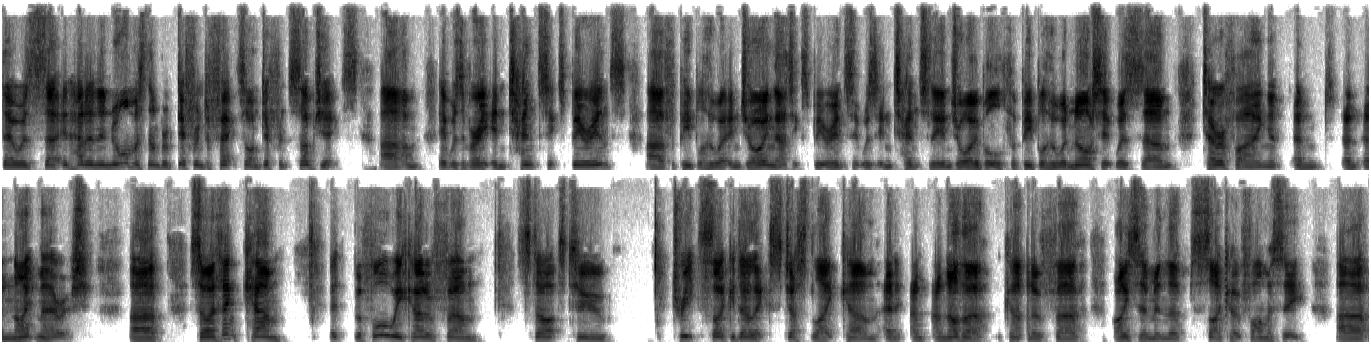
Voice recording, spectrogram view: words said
there was uh, it had an enormous number of different effects on different subjects. Um, it was a very intense experience uh, for people who were enjoying that experience. It was intensely enjoyable. For people who were not it was um, terrifying and, and, and, and nightmarish. Uh, so i think um, it, before we kind of um, start to treat psychedelics just like um, an, an, another kind of uh, item in the psychopharmacy. Uh,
